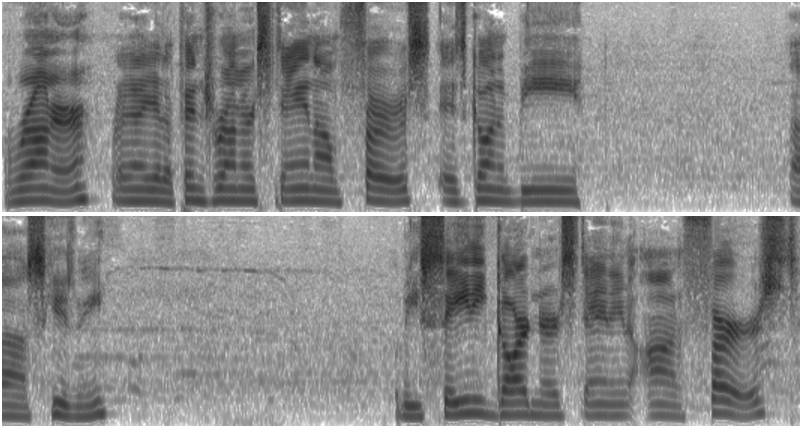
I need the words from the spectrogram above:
runner. We're going to get a pinch runner staying on first. It's going to be, uh, excuse me, it'll be Sadie Gardner standing on first.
